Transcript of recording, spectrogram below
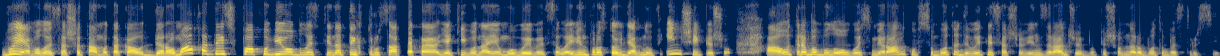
виявилося, що там отака от деромаха десь в паховій області на тих трусах, яка, які вона йому вивесила. І він просто вдягнув інший і пішов. А от треба було о 8 ранку в суботу дивитися, що він зраджує, бо пішов на роботу без трусів.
